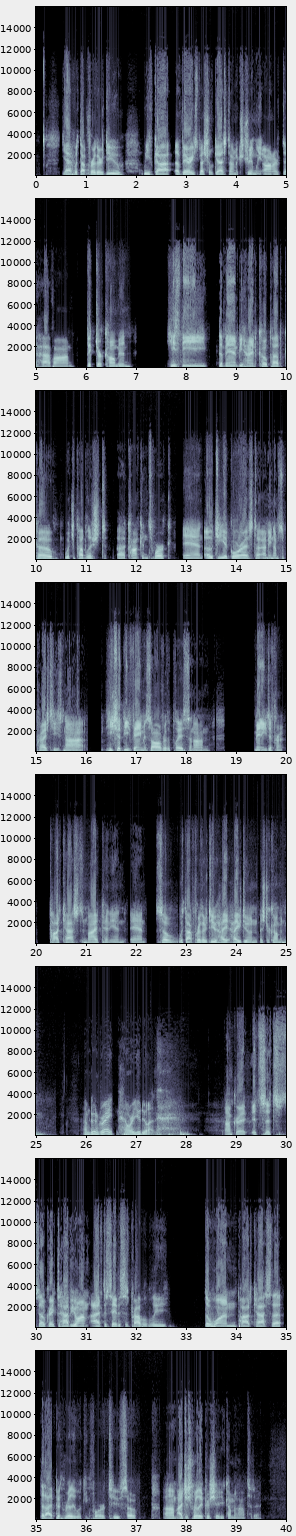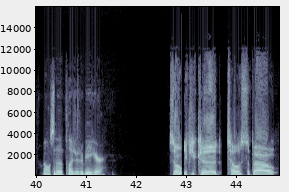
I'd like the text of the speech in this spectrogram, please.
yeah, without further ado, we've got a very special guest. I'm extremely honored to have on Victor Koman. He's the the man behind Copub Co., which published uh, Konkin's work, and OG Agorist. I mean, I'm surprised he's not. He should be famous all over the place and on many different podcasts, in my opinion. And so, without further ado, how how you doing, Mr. Koman? I'm doing great. How are you doing? I'm great. It's it's so great to have you on. I have to say this is probably the one podcast that that I've been really looking forward to. So um, I just really appreciate you coming on today. Well, it's a pleasure to be here. So if you could tell us about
